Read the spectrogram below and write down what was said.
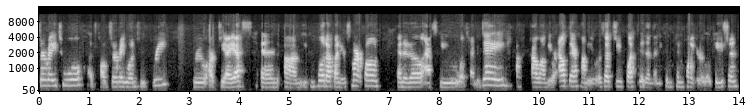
survey tool. It's called Survey 123 through ArcGIS and um, you can pull it up on your smartphone and it'll ask you what time of day, how long you were out there, how many rosettes you collected, and then you can pinpoint your location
